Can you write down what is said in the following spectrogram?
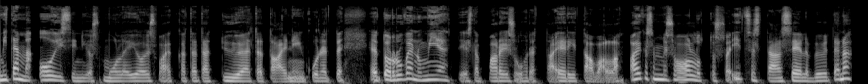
mitä mä oisin, jos mulle ei olisi vaikka tätä työtä tai niin kuin, että, että on ruvennut miettimään sitä parisuhdetta eri tavalla. Aikaisemmin se on ollut tuossa itsestäänselvyytenä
